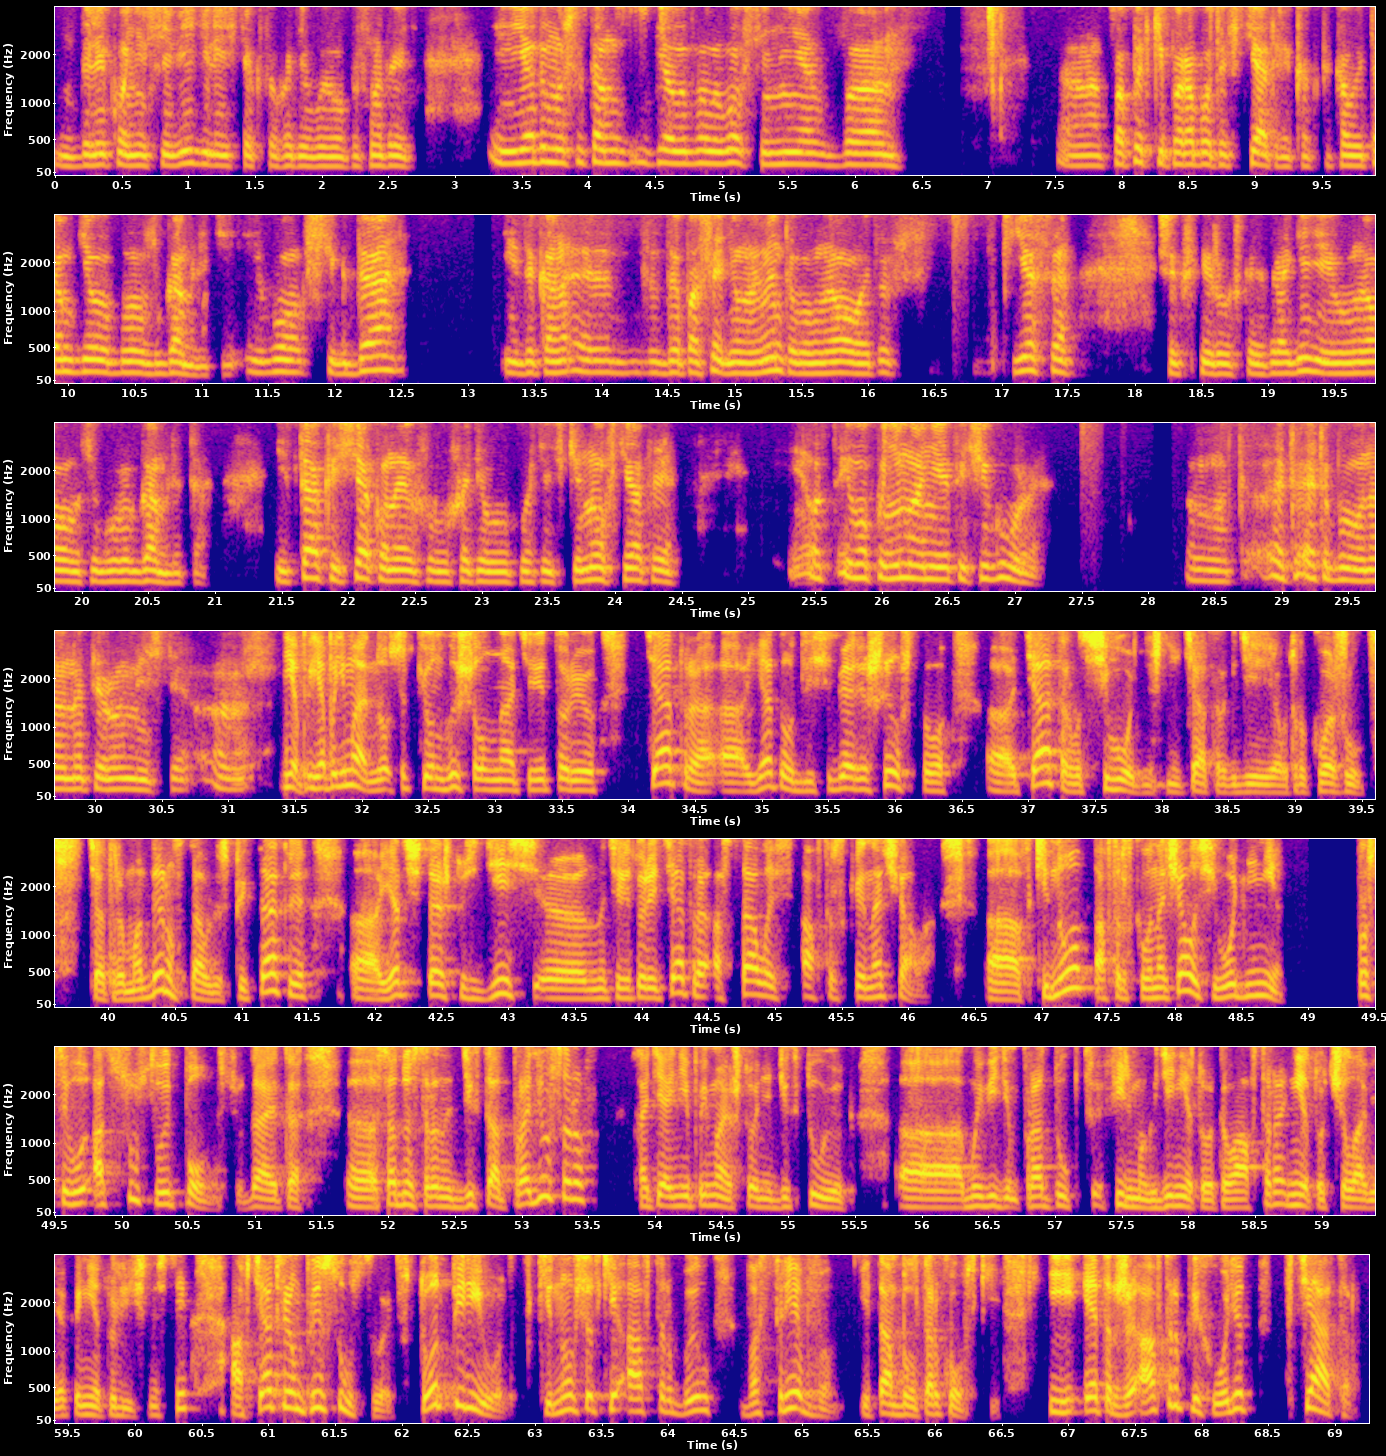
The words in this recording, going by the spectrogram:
далеко не все видели из тех, кто хотел бы его посмотреть. И я думаю, что там дело было вовсе не в э, попытке поработать в театре как таковой. Там дело было в Гамлете. Его всегда и до, э, до последнего момента волновала эта пьеса, шекспировская трагедия, и волновала фигура Гамлета. И так и сяк он их хотел воплотить в кино, в театре. И вот его понимание этой фигуры. Вот. Это, это было на, на первом месте. А Нет, я понимаю, но все-таки он вышел на территорию театра. А я-то вот для себя решил, что а, театр, вот сегодняшний театр, где я вот руковожу, театр «Модерн», ставлю спектакли, я считаю, что здесь э, на территории театра осталось авторское начало. В кино авторского начала сегодня нет. Просто его отсутствует полностью. Да, это, э, с одной стороны, диктат продюсеров, хотя я не понимаю, что они диктуют. Э, мы видим продукт фильма, где нету этого автора, нету человека, нету личности, а в театре он присутствует. В тот период в кино все-таки автор был востребован, и там был Тарковский. И этот же автор приходит в театр.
